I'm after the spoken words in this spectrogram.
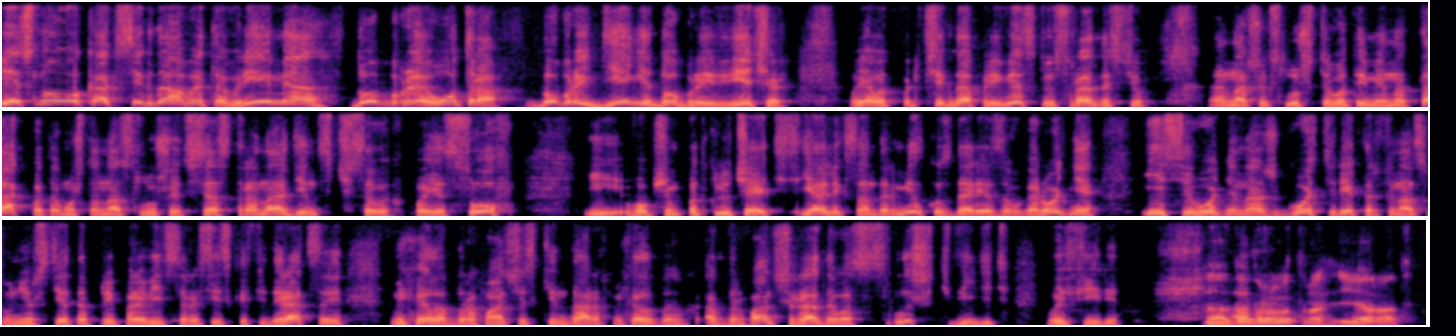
И снова, как всегда в это время, доброе утро, добрый день и добрый вечер. Я вот всегда приветствую с радостью э, наших слушателей вот именно так, потому что нас слушает вся страна, 11 часовых поясов. И, в общем, подключайтесь. Я Александр Милкус, Дарья Завгородняя. И сегодня наш гость, ректор финансового университета при правительстве Российской Федерации Михаил Абдурахманович Искиндаров. Михаил Абдурахманович, рада вас слышать, видеть в эфире. Да, доброе утро, и я рад.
